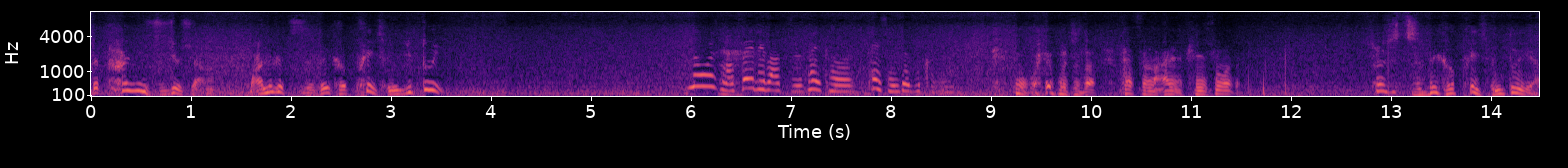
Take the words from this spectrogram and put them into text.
那她一直就想把那个紫贝壳配成一对。那为什么非得把紫贝壳配成对不可呢？我也不知道他从哪里听说的，说是紫贝壳配成对啊，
